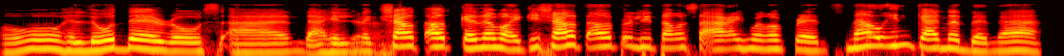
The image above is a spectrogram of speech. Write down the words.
Oh, hello there, Rose Ann. Dahil Yeah. nag-shoutout ka na, makikishoutout ulit ako sa aking mga friends. Now in Canada na.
